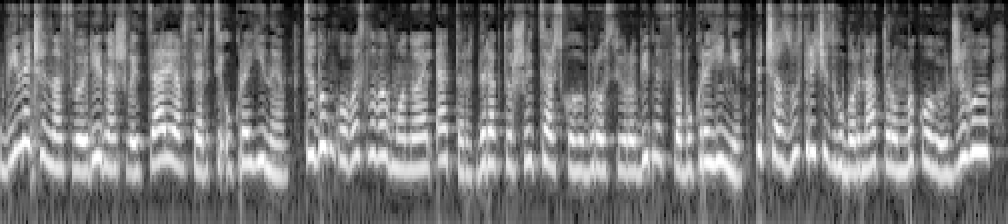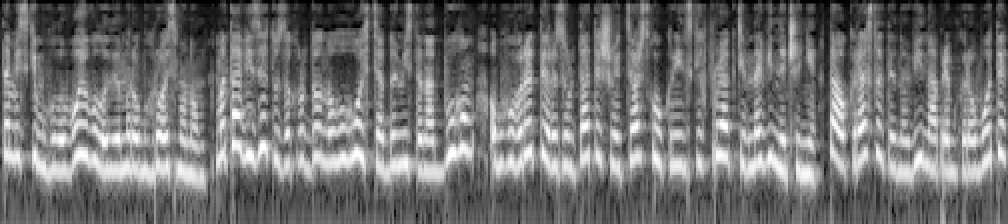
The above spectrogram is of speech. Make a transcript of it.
Вінниччина – своєрідна Швейцарія в серці України. Цю думку висловив Мануель Еттер, директор швейцарського бюро співробітництва в Україні, під час зустрічі з губернатором Миколою Джигою та міським головою Володимиром Гройсманом. Мета візиту закордонного гостя до міста над Бугом – обговорити результати швейцарсько-українських проєктів на Вінниччині та окреслити нові напрямки роботи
